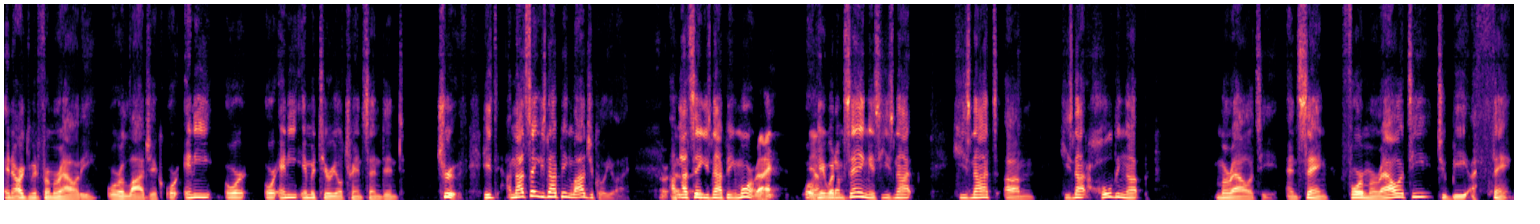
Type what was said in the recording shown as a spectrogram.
an argument for morality or logic or any or or any immaterial transcendent truth. He's I'm not saying he's not being logical, Eli. I'm not saying he's not being moral. Right. Okay, yeah. what I'm saying is he's not he's not um he's not holding up morality and saying for morality to be a thing,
